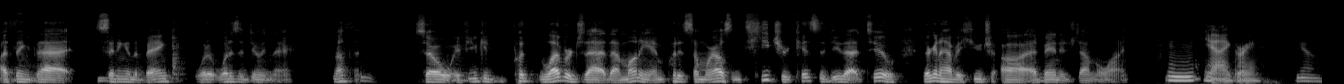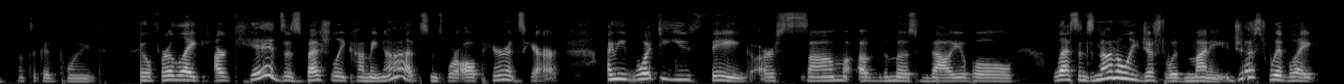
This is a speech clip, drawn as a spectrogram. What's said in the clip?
I think Mhm. that sitting in the bank, what what is it doing there? Nothing. So if Mhm. you could put leverage that that money and put it somewhere else and teach your kids to do that too, they're gonna have a huge uh, advantage down the line. Mhm. yeah, I agree. Yeah, that's a good point. So for like our kids, especially coming up, since we're all parents here, I mean, what do you think are some of the most valuable lessons, not only just with money, just with like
